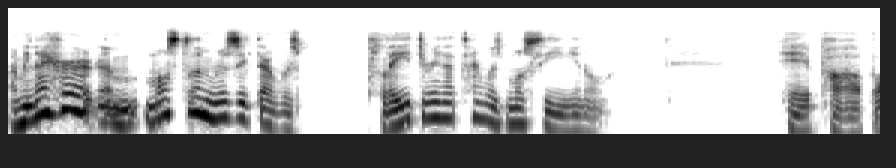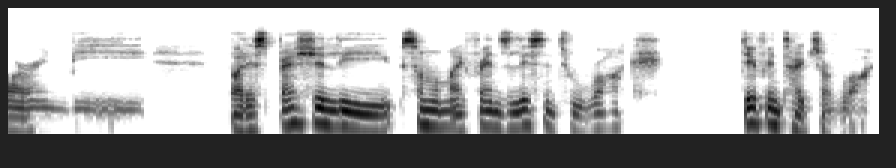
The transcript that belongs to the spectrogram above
I mean, I heard um, most of the music that was played during that time was mostly you know hip hop, R and B, but especially some of my friends listened to rock, different types of rock.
